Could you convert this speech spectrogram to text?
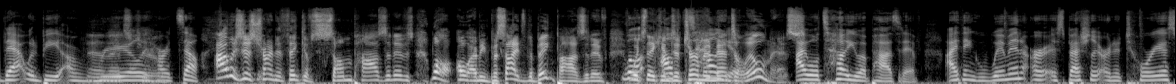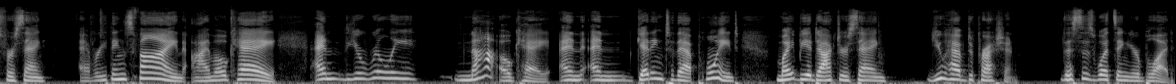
That would be a really hard sell. I was just trying to think of some positives. Well, oh, I mean, besides the big positive, Well, which they can I'll determine mental you. illness. I will tell you a positive. I think women are especially are notorious for saying everything's fine, I'm okay, and you're really not okay. And and getting to that point might be a doctor saying you have depression. This is what's in your blood,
